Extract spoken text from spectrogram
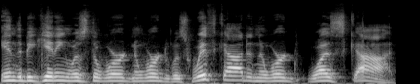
in the beginning was the Word, and the Word was with God, and the Word was God.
